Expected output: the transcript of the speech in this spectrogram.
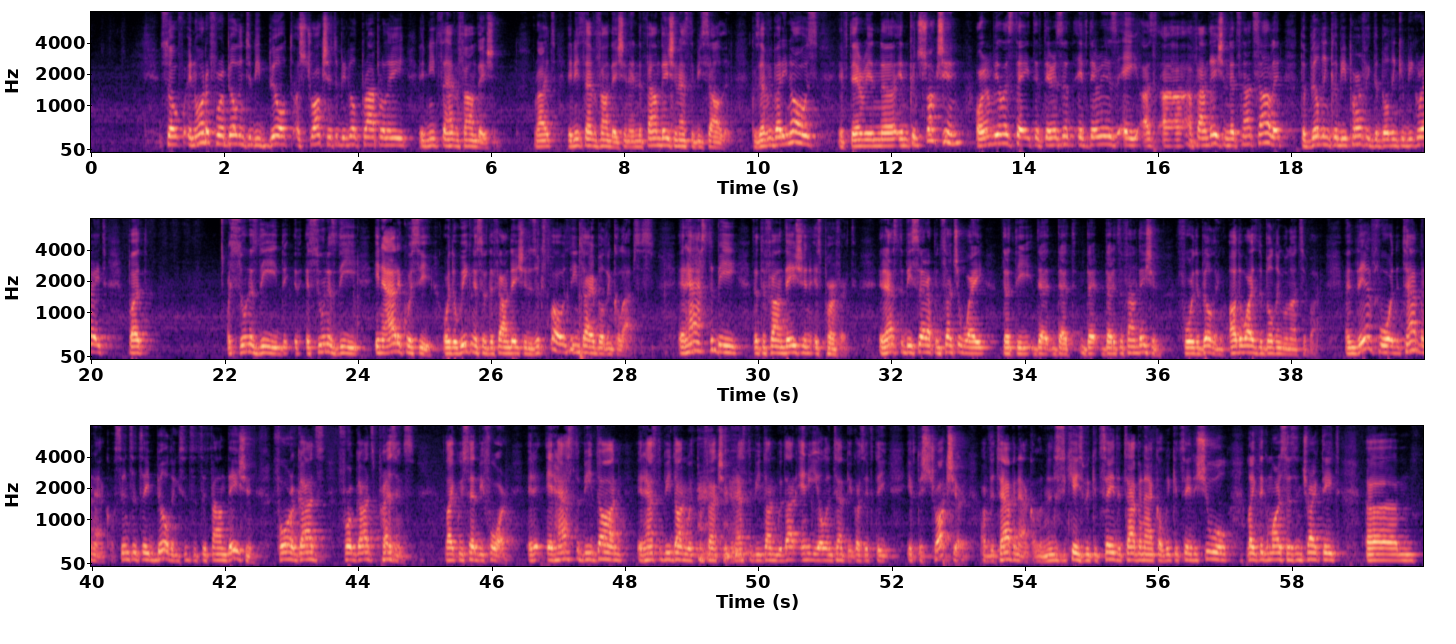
So, for, in order for a building to be built, a structure to be built properly, it needs to have a foundation, right? It needs to have a foundation, and the foundation has to be solid. Because everybody knows if they're in uh, in construction or in real estate, if there is a if there is a, a a foundation that's not solid, the building could be perfect, the building could be great, but as soon as the, the as soon as the inadequacy or the weakness of the foundation is exposed, the entire building collapses. It has to be that the foundation is perfect. It has to be set up in such a way that the that that that, that it's a foundation for the building. Otherwise, the building will not survive. And therefore, the tabernacle, since it's a building, since it's a foundation for God's for God's presence, like we said before, it, it has to be done. It has to be done with perfection. It has to be done without any ill intent. Because if the if the structure of the tabernacle, and in this case, we could say the tabernacle, we could say the shul, like the Gemara says in Tractate. Um,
